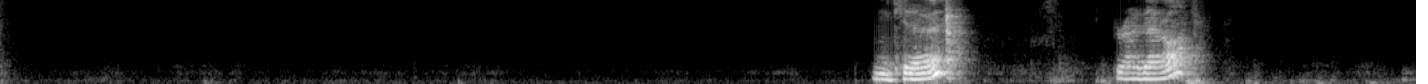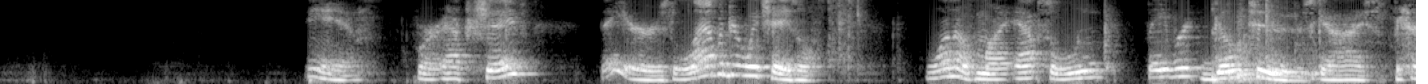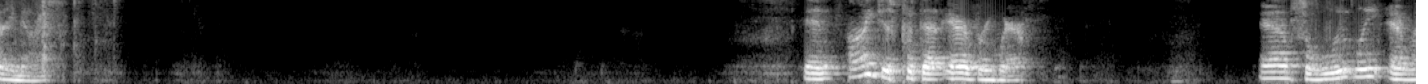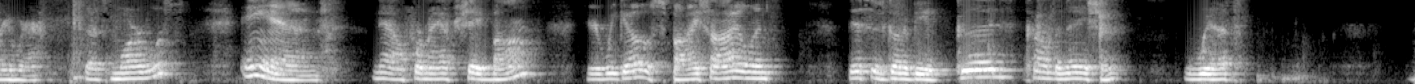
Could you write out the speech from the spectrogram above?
Okay. dry that off. And for our aftershave, there's Lavender Witch Hazel. One of my absolute favorite go-tos, guys. Very nice. And I just put that everywhere. Absolutely everywhere. That's marvelous. And now for my aftershave balm. Here we go, Spice Island. This is going to be a good combination with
